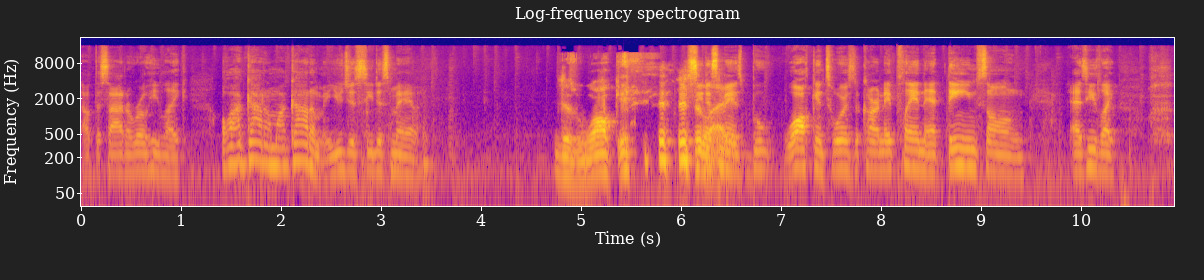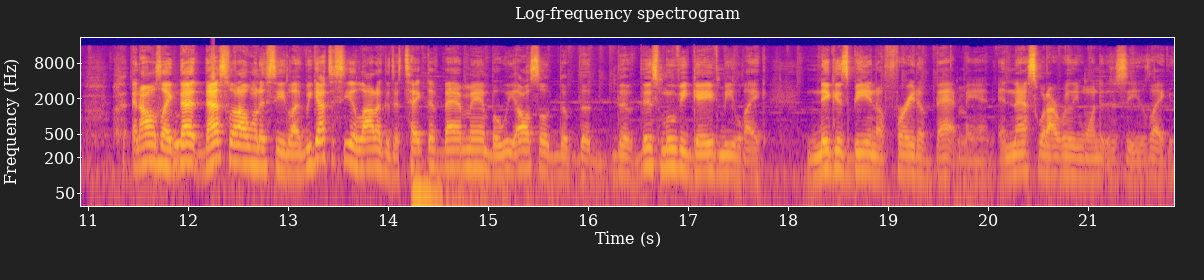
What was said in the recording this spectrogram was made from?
out the side of the road. He like, oh, I got him, I got him, and you just see this man, Just walking. you see this Like, man's boot walking towards the car, and they playing that theme song as he's like, and I was like, that that's what I want to see. Like we got to see a lot of the detective Batman, but we also the, the the this movie gave me like niggas being afraid of Batman, and that's what I really wanted to see. Like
